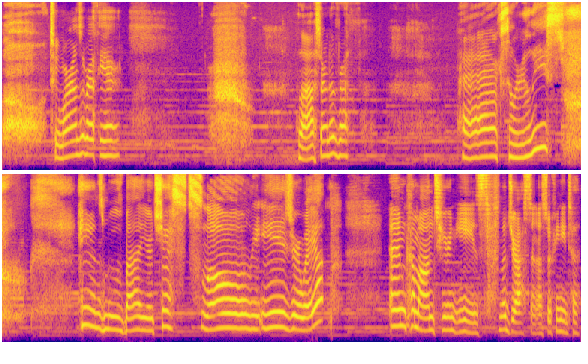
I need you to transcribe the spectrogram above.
Two more rounds of breath here. Last round of breath. Exhale, release. Hands move by your chest. Slowly ease your way up and come onto your knees, Vajrasana. So if you need to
